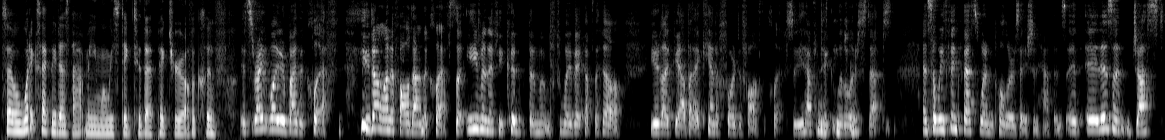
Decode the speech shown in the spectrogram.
So, what exactly does that mean when we stick to that picture of a cliff? It's right while you're by the cliff. You don't want to fall down the cliff. So, even if you could have been moved way back up the hill, you're like, yeah, but I can't afford to fall off the cliff. So, you have to take littler steps. And so, we think that's when polarization happens. It, it isn't just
